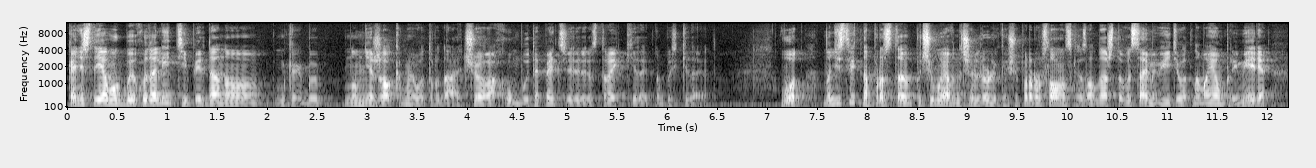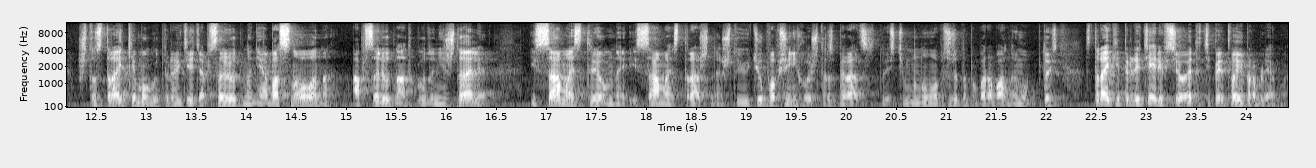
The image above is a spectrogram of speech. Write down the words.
Конечно, я мог бы их удалить теперь, да, но как бы, ну мне жалко моего труда. А что, Ахум будет опять э, страйк кидать? Ну пусть кидает. Вот, но действительно просто, почему я в начале ролика еще про Руслана сказал, да, что вы сами видите вот на моем примере, что страйки могут прилететь абсолютно необоснованно, абсолютно откуда не ждали. И самое стрёмное, и самое страшное, что YouTube вообще не хочет разбираться. То есть ему ну, абсолютно по барабану. Ему, то есть страйки прилетели, все, это теперь твои проблемы.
